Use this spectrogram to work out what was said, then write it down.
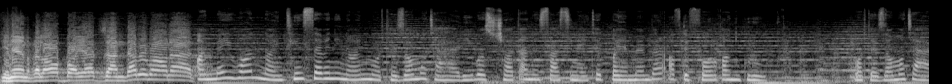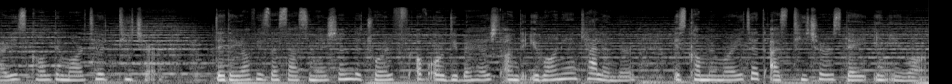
این انقلاب باید زنده بماند On May 1, 1979, Murtaza Motahari was shot and assassinated by a member of the Forgan group. Murtaza Motahari is called the martyr teacher. The day of his assassination, the 12th of Ordibehesht on the Iranian calendar, is commemorated as Teachers' Day in Iran.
